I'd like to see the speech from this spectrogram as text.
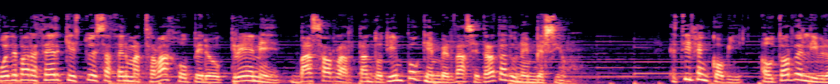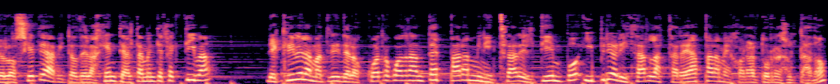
Puede parecer que esto es hacer más trabajo, pero créeme, vas a ahorrar tanto tiempo que en verdad se trata de una inversión. Stephen Covey, autor del libro Los 7 hábitos de la gente altamente efectiva, describe la matriz de los cuatro cuadrantes para administrar el tiempo y priorizar las tareas para mejorar tus resultados.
